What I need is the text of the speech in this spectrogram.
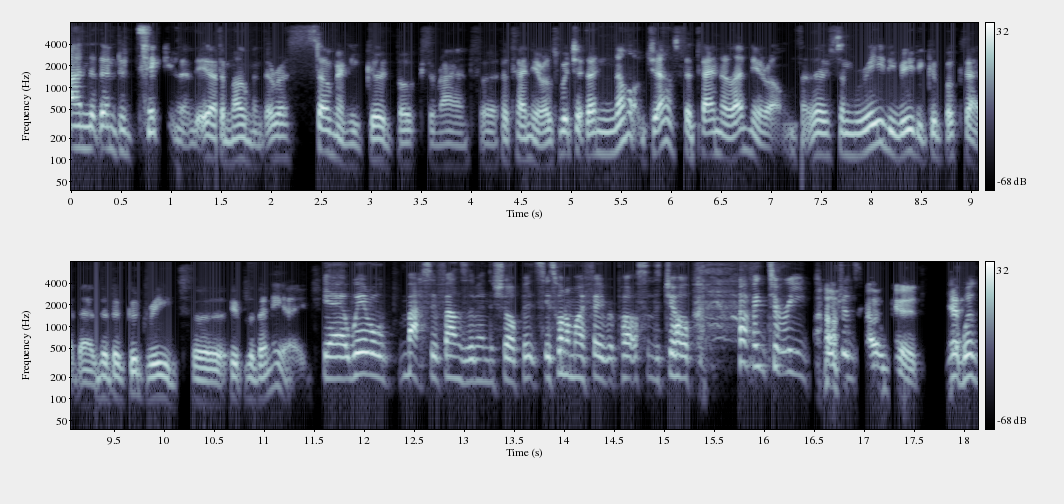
And then, particularly at the moment, there are so many good books around for, for 10 year olds, which they're not just for 10, 11 year olds. There's some really, really good books out there that are good reads for people of any age. Yeah, we're all massive fans of them in the shop. It's it's one of my favourite parts of the job, having to read oh, children's. oh, good. Yeah, well,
